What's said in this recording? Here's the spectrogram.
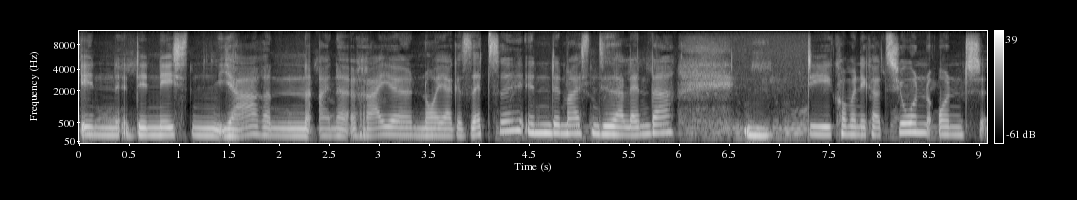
in den nächsten Jahren eine Reihe neuer Gesetze in den meisten dieser Länder, die Kommunikation und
